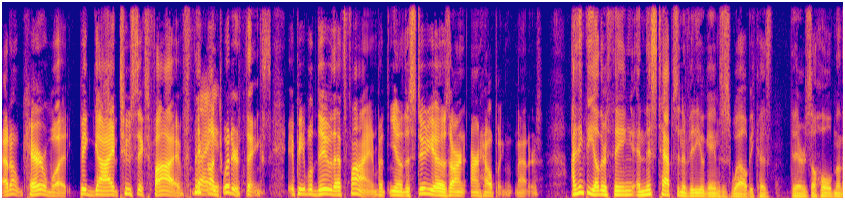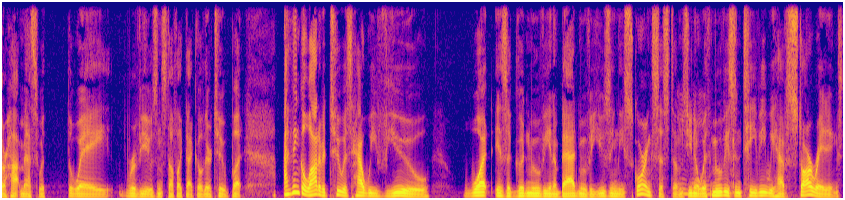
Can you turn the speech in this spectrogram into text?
I don't care what big guy two six five on Twitter thinks. If people do, that's fine. But you know the studios aren't aren't helping matters. I think the other thing, and this taps into video games as well, because there's a whole nother hot mess with the way reviews and stuff like that go there too. But I think a lot of it too is how we view what is a good movie and a bad movie using these scoring systems. You know, with mm-hmm. movies and TV, we have star ratings.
